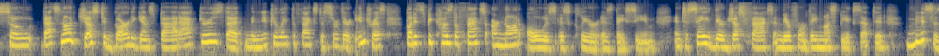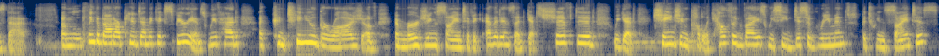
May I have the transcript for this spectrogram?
so that's not just to guard against bad actors that manipulate the facts to serve their interests, but it's because the facts are not always as clear as they seem. And to say they're just facts and therefore they must be accepted misses that. Um, think about our pandemic experience. We've had a continued barrage of emerging scientific evidence that gets shifted. We get changing public health advice. We see disagreement between scientists.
